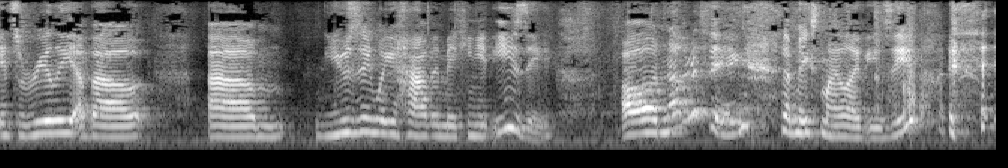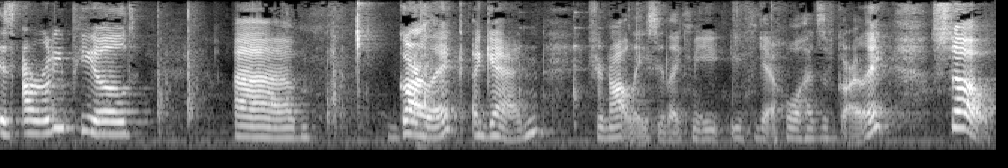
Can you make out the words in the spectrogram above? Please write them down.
It's really about um, using what you have and making it easy. Another thing that makes my life easy is already peeled um, garlic. Again, if you're not lazy like me, you can get whole heads of garlic. So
